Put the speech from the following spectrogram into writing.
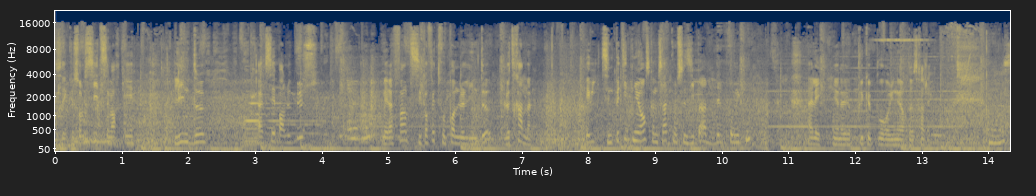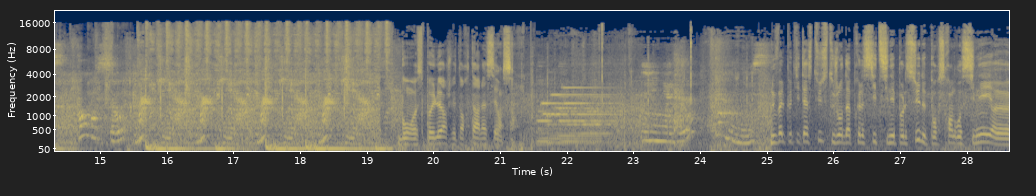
c'est que sur le site c'est marqué ligne 2, accès par le bus. Mais la fin, c'est qu'en fait, il faut prendre le ligne 2, le tram. Et oui, c'est une petite nuance comme ça qu'on saisit pas dès le premier coup. Allez, il n'y en a plus que pour une heure de trajet. Bon, euh, spoiler, je vais être en retard à la séance. Ligne 2, terminus. Nouvelle petite astuce, toujours d'après le site Cinépole Sud, pour se rendre au ciné euh,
